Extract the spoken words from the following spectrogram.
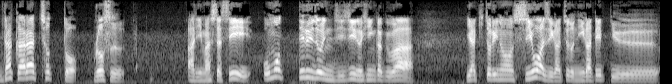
だからちょっとロスありましたし、思ってる以上にジジイの品格は、焼き鳥の塩味がちょっと苦手っていう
